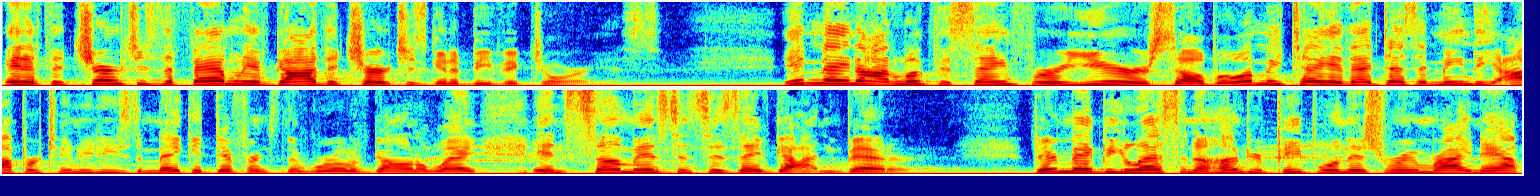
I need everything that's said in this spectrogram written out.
And if the church is the family of God, the church is going to be victorious. It may not look the same for a year or so, but let me tell you, that doesn't mean the opportunities to make a difference in the world have gone away. In some instances, they've gotten better. There may be less than 100 people in this room right now.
